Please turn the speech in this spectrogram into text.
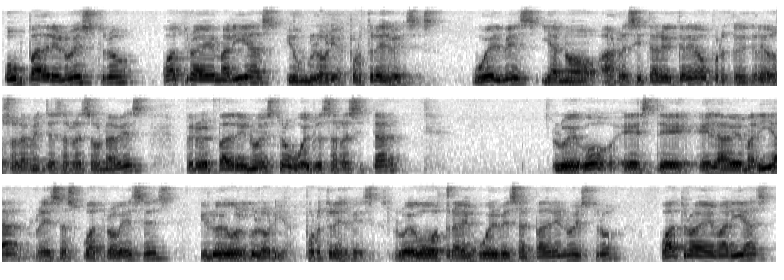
un Padre Nuestro, cuatro Ave Marías y un Gloria, por tres veces. Vuelves ya no a recitar el credo, porque el credo solamente se reza una vez, pero el Padre Nuestro vuelves a recitar Luego este, el Ave María rezas cuatro veces y luego el Gloria por tres veces. Luego otra vez vuelves al Padre Nuestro, cuatro Ave Marías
